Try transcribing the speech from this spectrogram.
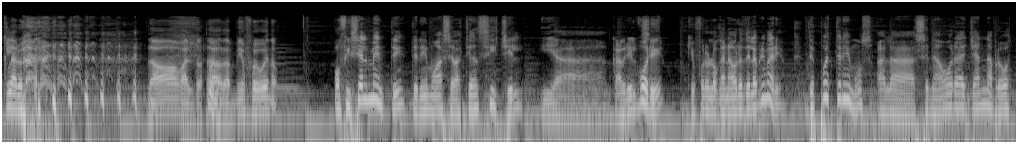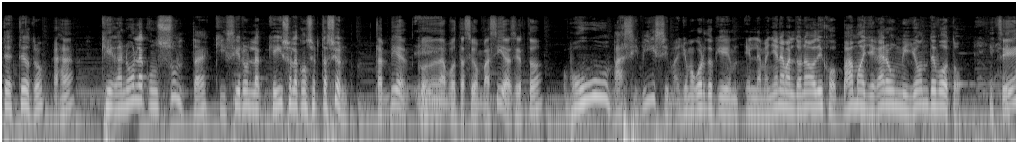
Claro. No, Maldonado Bueno. también fue bueno. Oficialmente tenemos a Sebastián Sichel y a Gabriel Boric, Sí. que fueron los ganadores de la primaria. Después tenemos a la senadora Yanna Proboste este otro, Ajá. que ganó la consulta que hicieron la que hizo la concertación. También, con Eh. una votación masiva, ¿cierto? Uh, masivísima. Yo me acuerdo que en la mañana Maldonado dijo, vamos a llegar a un millón de votos. ¿Sí?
